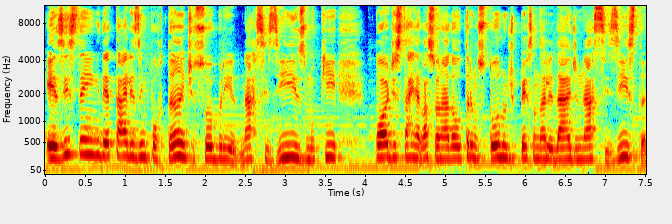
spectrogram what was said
Existem detalhes importantes sobre narcisismo que pode estar relacionada ao transtorno de personalidade narcisista,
